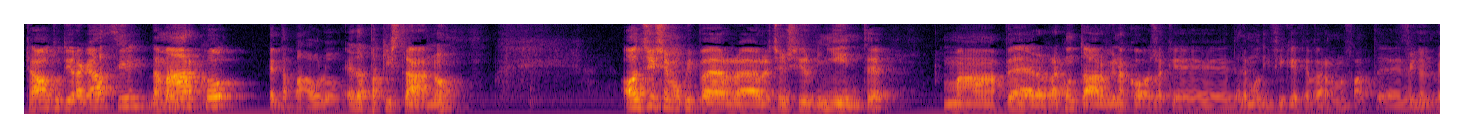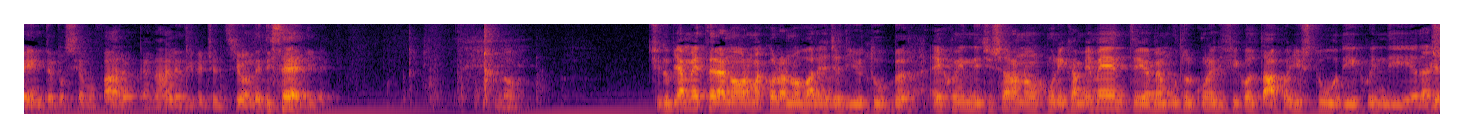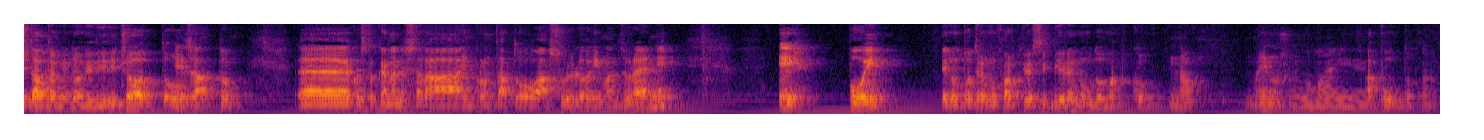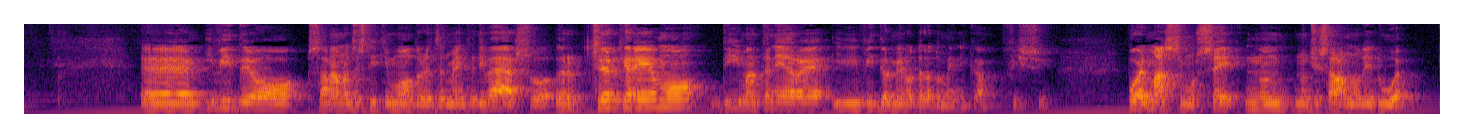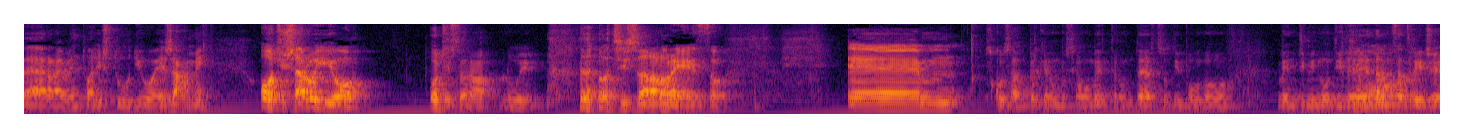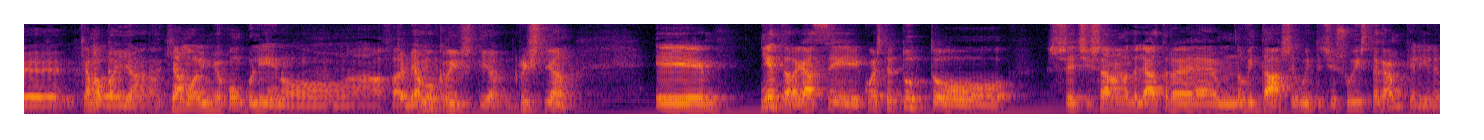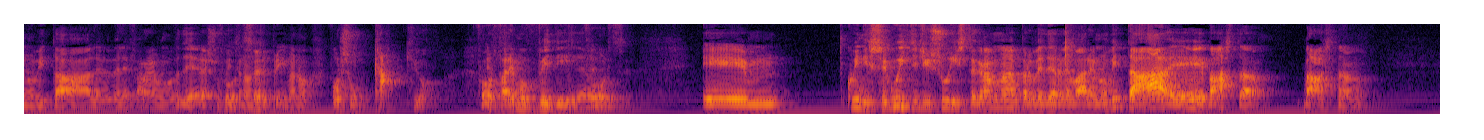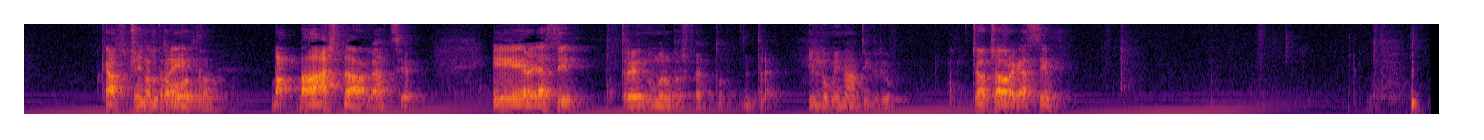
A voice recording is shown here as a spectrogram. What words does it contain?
Ciao a tutti ragazzi, da Marco E da Paolo. e da Pakistano. Oggi siamo qui per recensirvi niente, ma per raccontarvi una cosa che delle modifiche che verranno fatte. nel- Finalmente possiamo fare un canale di recensione di serie. No. Ci dobbiamo mettere a norma con la nuova legge di YouTube e quindi ci saranno alcuni cambiamenti, abbiamo avuto alcune difficoltà con gli studi, quindi adesso... Vietato ai minori di 18. Esatto. Eh, questo canale sarà improntato a solo i maggiorenni e poi... E non potremo far più esibire nudo Marco. No, ma io non sono mai... Appunto. Eh, I video saranno gestiti in modo leggermente diverso. Cercheremo di mantenere i video almeno della domenica fissi. Poi al massimo, se non, non ci sarà uno dei due per eventuali studi o esami, o ci sarò io O ci sarà lui. o ci sarà Lorenzo. Ehm, Scusa, perché non possiamo mettere un terzo, tipo uno 20 minuti di danzatrice chiamo, hawaiana? chiamo il mio conculino a fare Chiamiamo. Christian. Christian. E niente ragazzi, questo è tutto. Se ci saranno delle altre mm, novità, seguiteci su Instagram, che lì le novità le, ve le faremo vedere subito in anteprima, no? Forse un cacchio. Forse. Le faremo vedere. Forse. E mm, quindi seguiteci su Instagram per vedere le varie novità e basta. Basta. Cazzo, Un'altra 130. volta. Ba- basta. Grazie. E ragazzi, 3 è il numero perfetto. il 3. Illuminati crew. Ciao ciao ragazzi.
